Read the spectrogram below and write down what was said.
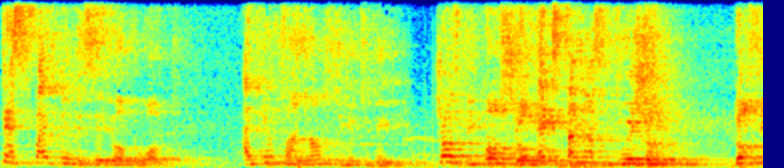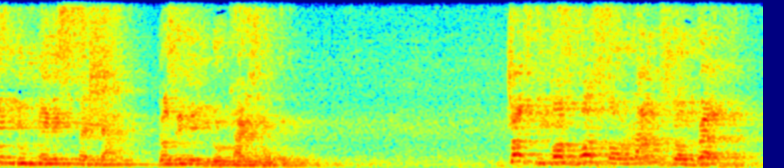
Despite being the savior of the world, I came to announce to you today just because your external situation doesn't look any special, doesn't mean you don't carry something. Just because what surrounds your birth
